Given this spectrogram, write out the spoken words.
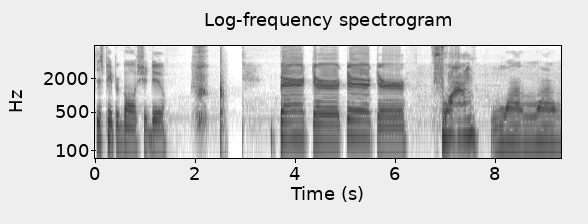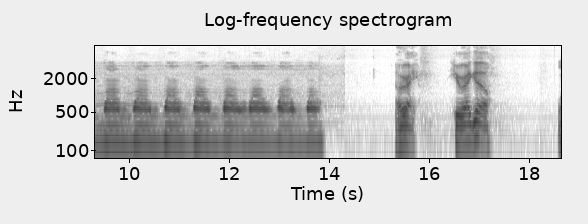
This paper ball should do. Burr, dur, dur, dur. Fwam. All right, here I go. I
